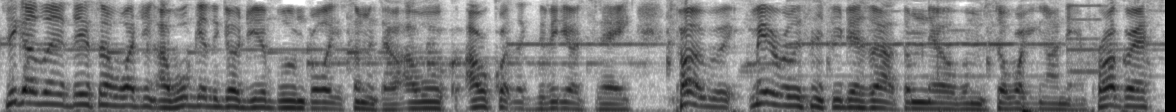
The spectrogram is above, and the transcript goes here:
see you guys later. Thanks for watching. I will get the Gogeta Blue and Broly summons out. I will. I'll record like the video today. Probably maybe release in a few days without thumbnail. But I'm still working on it in progress.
